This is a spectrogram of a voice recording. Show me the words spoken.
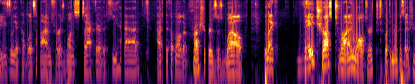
easily a couple of times for his one sack there that he had. Had a couple other pressures as well. But like they trust Ryan Walters to put them in position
